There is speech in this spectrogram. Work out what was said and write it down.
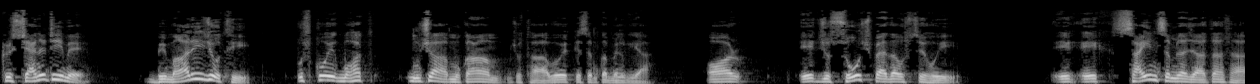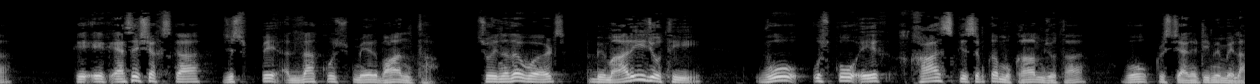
کرسچینٹی میں بیماری جو تھی، اس کو ایک بہت اونچا مقام جو تھا، وہ ایک قسم کا مل گیا۔ اور ایک جو سوچ پیدا اس سے ہوئی، ایک ایک سائن سمجھا جاتا تھا کہ ایک ایسے شخص کا جس پہ اللہ کچھ مہربان تھا۔ سو ان ادر ورڈس بیماری جو تھی وہ اس کو ایک خاص قسم کا مقام جو تھا، وہ کرسچینٹی میں ملا۔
